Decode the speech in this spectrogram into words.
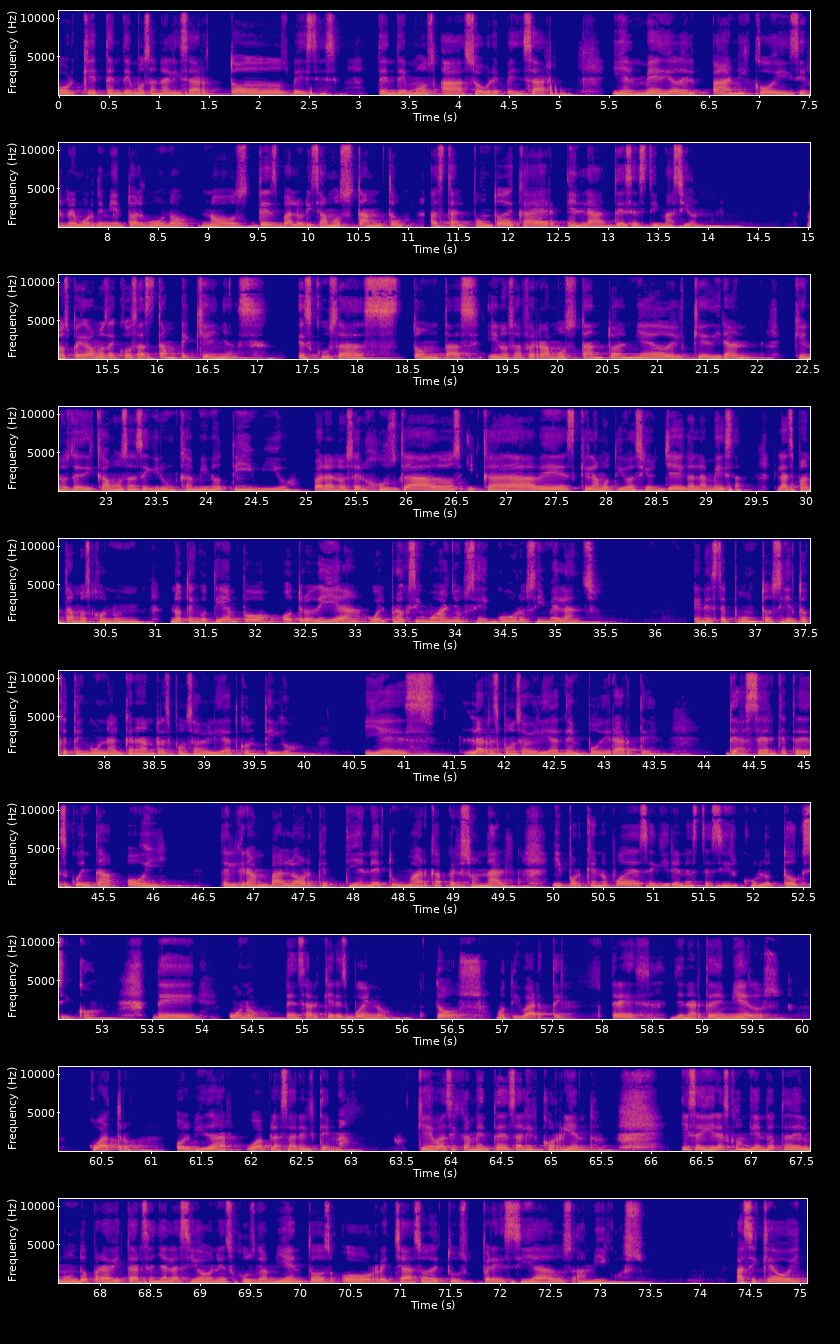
porque tendemos a analizar todo dos veces, tendemos a sobrepensar y en medio del pánico y sin remordimiento alguno nos desvalorizamos tanto hasta el punto de caer en la desestimación. Nos pegamos de cosas tan pequeñas excusas tontas y nos aferramos tanto al miedo del qué dirán que nos dedicamos a seguir un camino tibio para no ser juzgados y cada vez que la motivación llega a la mesa la espantamos con un no tengo tiempo, otro día o el próximo año seguro sí me lanzo. En este punto siento que tengo una gran responsabilidad contigo y es la responsabilidad de empoderarte, de hacer que te des cuenta hoy del gran valor que tiene tu marca personal. Y por qué no puedes seguir en este círculo tóxico de uno, pensar que eres bueno, dos, motivarte, tres, llenarte de miedos, cuatro, olvidar o aplazar el tema, que básicamente es salir corriendo y seguir escondiéndote del mundo para evitar señalaciones, juzgamientos o rechazo de tus preciados amigos. Así que hoy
